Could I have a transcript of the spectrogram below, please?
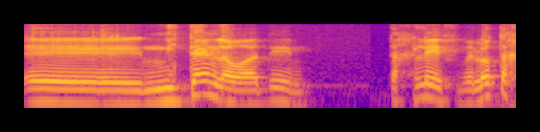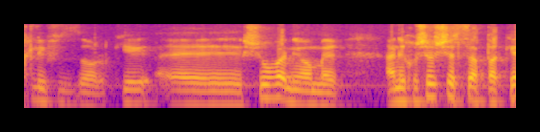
אה, ניתן לאוהדים תחליף ולא תחליף זול, כי אה, שוב אני אומר, אני חושב שספקי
